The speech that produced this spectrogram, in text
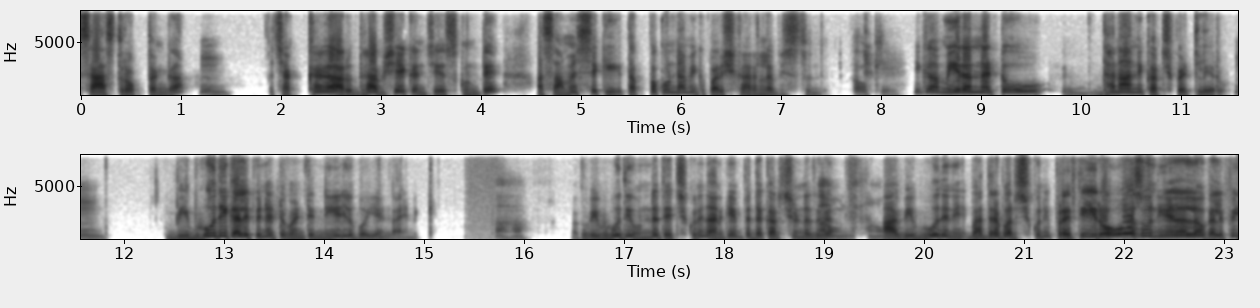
శాస్త్రోక్తంగా చక్కగా రుద్రాభిషేకం చేసుకుంటే ఆ సమస్యకి తప్పకుండా మీకు పరిష్కారం లభిస్తుంది. ఇక మీరన్నట్టు ధనాన్ని ఖర్చు పెట్టలేరు. విభూది కలిపినటువంటి నీళ్ళు పోయండి ఆయనకి. ఒక విభూది ఉండ తెచ్చుకుని దానికి ఏం పెద్ద ఖర్చు ఉండదుగా ఆ విభూదిని భద్రపరుచుకుని ప్రతిరోజు నీళ్ళలో కలిపి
